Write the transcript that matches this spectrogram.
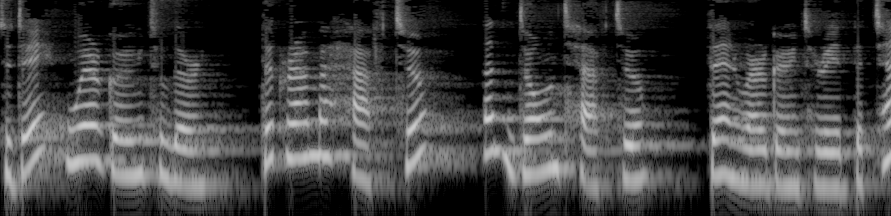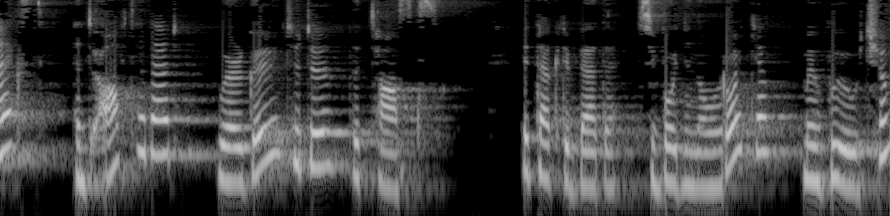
today we are going to learn the grammar have to and don't have to. Then we are going to read the text and after that we are going to do the tasks. Итак, ребята, сегодня на уроке мы выучим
